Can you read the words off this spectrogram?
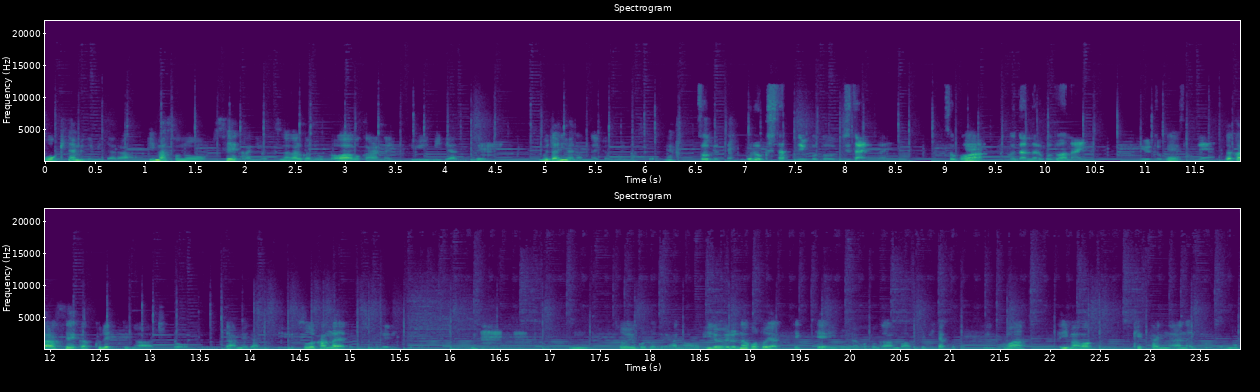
大きな目で見たら、今その成果にはつながるかどうかは分からないっていう意味であって、無駄にはならないと思いますけどね。そうですね。努力したっていうこと自体のね、そこは無駄になることはないというところですね。だから成果くれっていうのはちょっとダメだっていう、その考えだと潰れるっていうことですよね。うんうんうん、そういうことであの、いろいろなことをやってきて、いろいろなことを頑張ってきたことっていうのは、今は結果にならないけれども、い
